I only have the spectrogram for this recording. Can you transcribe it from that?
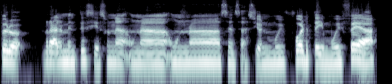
Pero realmente sí es una, una, una sensación muy fuerte y muy fea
